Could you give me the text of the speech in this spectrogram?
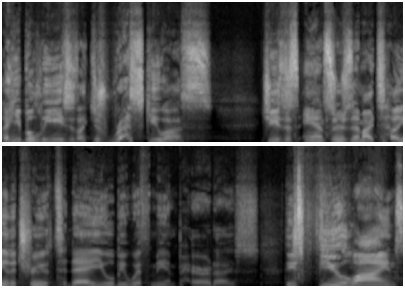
Like, he believes, he's like, just rescue us. Jesus answers them, I tell you the truth, today you will be with me in paradise. These few lines,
